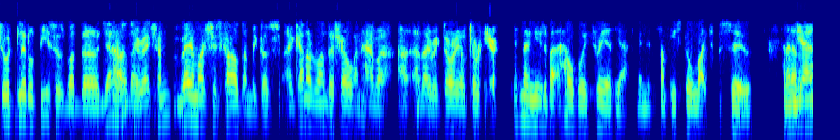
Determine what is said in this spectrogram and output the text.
shoot little pieces, but the general oh, Okay. direction very much is Carlton because I cannot run the show and have a, a, a directorial career. There's no news about Hellboy 3 as yet. I mean, is something you still like to pursue? And I know Yeah,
